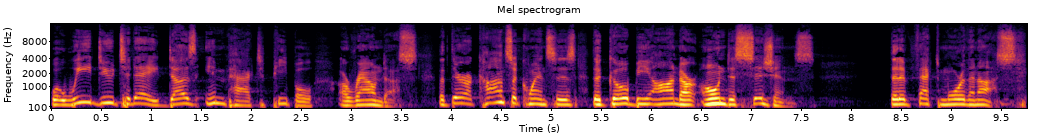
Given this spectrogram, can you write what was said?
What we do today does impact people around us. That there are consequences that go beyond our own decisions that affect more than us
